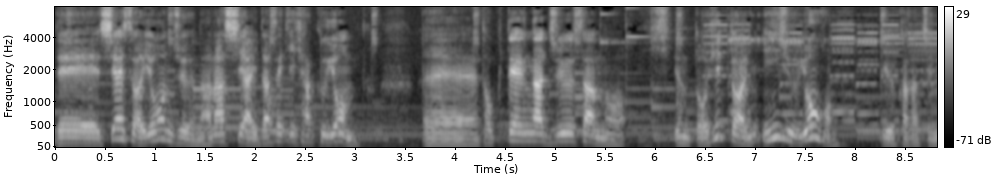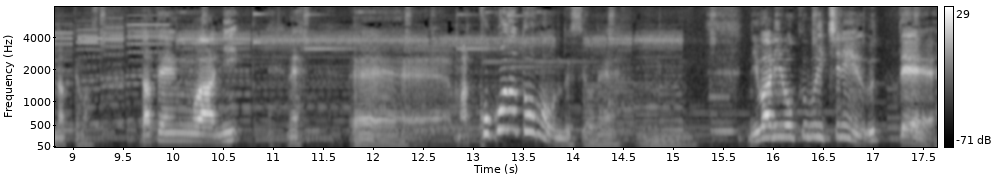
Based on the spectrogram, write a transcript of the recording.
で試合数は47試合打席104、えー、得点が13の、うんと、ヒットは24本という形になってます。打点は2ね。えー、まあここだと思うんですよね。うん。2割6分1厘打って、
